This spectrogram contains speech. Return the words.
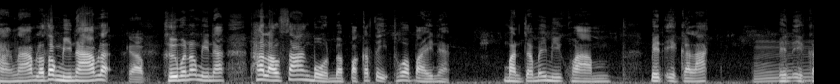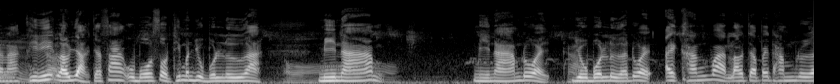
หางน้ำเราต้องมีน้ำละำครับคือมันต้องมีน้ำถ้าเราสร้างโบสถ์แบบปกติทั่วไปเนี่ย มันจะไม่มีความเป็นเอกลักษณ์ อืมเป็นเอกลักษณ์ ทีนี้คบเราอยากจะสร้างอุโบสถที่มันอยู่บนเรืออ๋อมีน้ำ มีน้ำด้วย ครับ อยู่บนเรือด้วย ไอ้คันว่าเราจะไปทำเรือ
